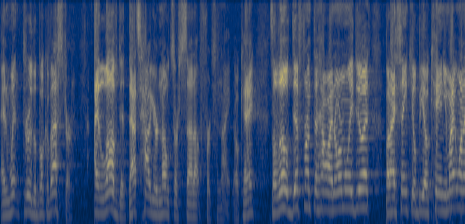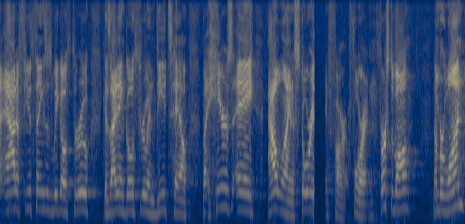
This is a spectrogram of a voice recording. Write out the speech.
and went through the Book of Esther. I loved it. That's how your notes are set up for tonight. Okay. It's a little different than how I normally do it, but I think you'll be okay. And you might want to add a few things as we go through because I didn't go through in detail. But here's a outline, a story for, for it. First of all, number one,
